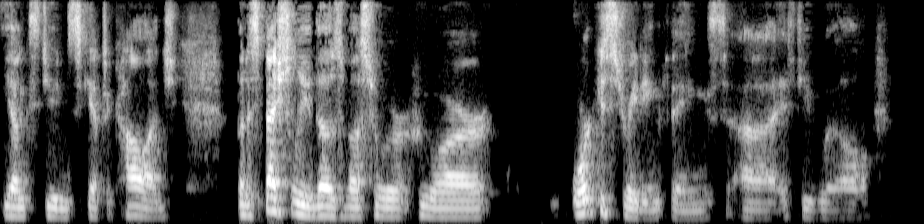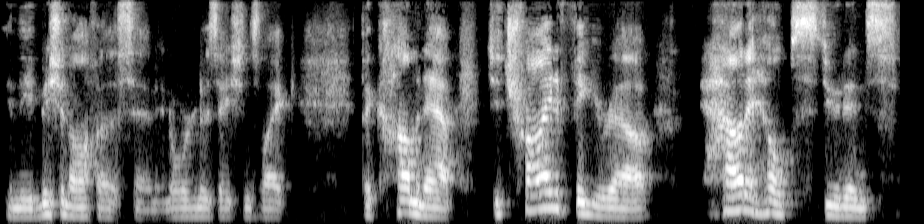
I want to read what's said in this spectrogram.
young students get to college, but especially those of us who are who are orchestrating things, uh, if you will, in the admission office and in organizations like the Common App, to try to figure out how to help students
